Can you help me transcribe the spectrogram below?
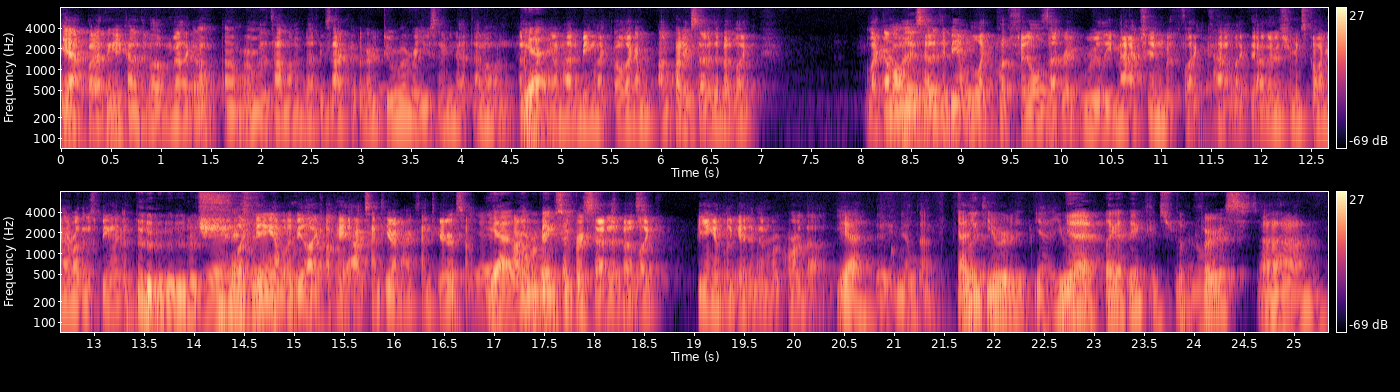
yeah, but I think it kind of developed from there. Like I don't, I don't remember the timeline of that exactly, but I do remember you sending me that demo and, and Yeah. working on that and being like, oh, like I'm, I'm quite excited about like, like I'm always excited to be able to like put fills that like really match in with like kind of like the other instruments going on, rather than just being like, Yeah. like being able to be like, okay, accent here and accent here. So Yeah. I like, remember being breaks up super excited about like being able to get in and record that. Yeah. Yeah, you nailed that. I think you were. Yeah. You yeah, like I think the first, um,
